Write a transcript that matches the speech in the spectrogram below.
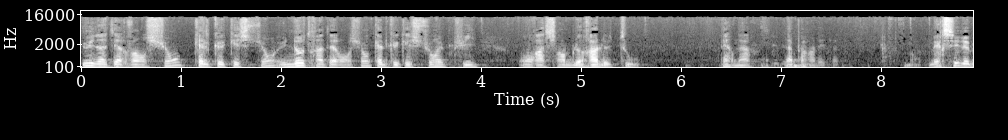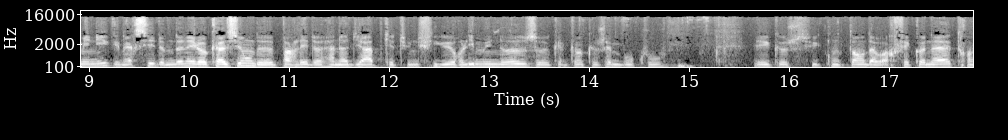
une intervention, quelques questions, une autre intervention, quelques questions, et puis on rassemblera le tout. Bernard, la parole est à toi. Merci Dominique, merci de me donner l'occasion de parler de Hannah Diab, qui est une figure lumineuse, quelqu'un que j'aime beaucoup et que je suis content d'avoir fait connaître.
